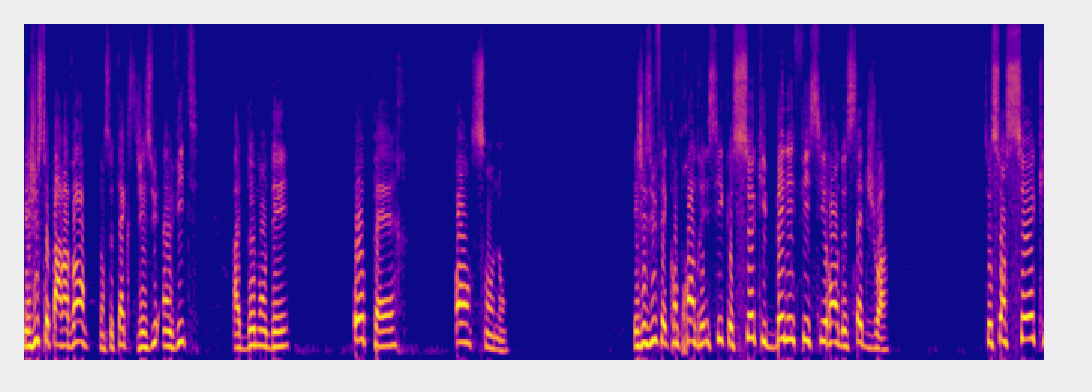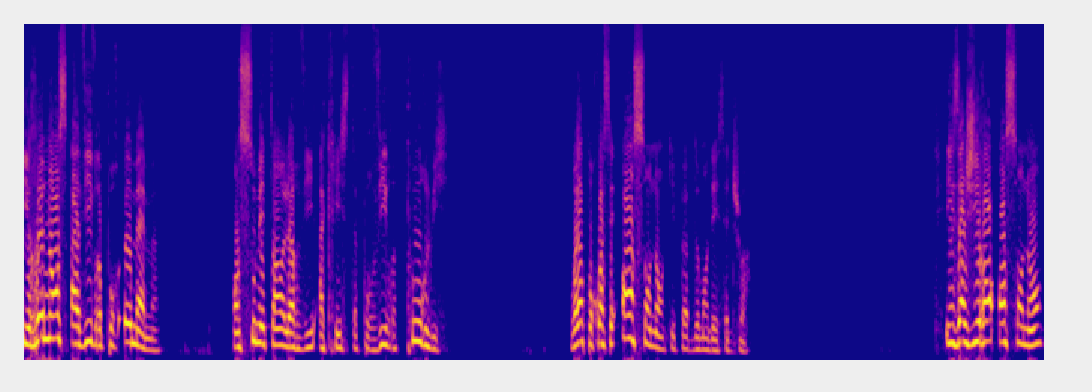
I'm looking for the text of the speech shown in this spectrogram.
Mais juste auparavant, dans ce texte, Jésus invite à demander au Père en son nom. Et Jésus fait comprendre ici que ceux qui bénéficieront de cette joie, ce sont ceux qui renoncent à vivre pour eux-mêmes en soumettant leur vie à Christ pour vivre pour lui. Voilà pourquoi c'est en son nom qu'ils peuvent demander cette joie. Ils agiront en son nom,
